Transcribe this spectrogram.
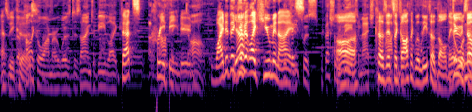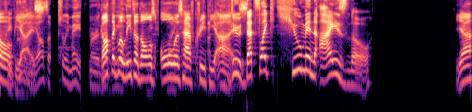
as we The could. Palico armor was designed to be like That's a creepy, dude. doll. Why did they Yeah. give it like human The eyes? face was specially Uh, made to match cause it's a gothic Lolita doll. They Dude, always no. have creepy eyes. also specially made armor that Gothic Lolita dolls always like have creepy eyes. Dude, that's like human eyes though. Yeah.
